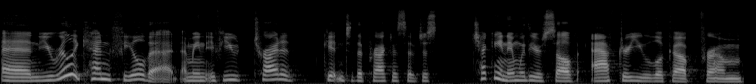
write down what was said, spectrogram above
and you really can feel that. I mean, if you try to get into the practice of just checking in with yourself after you look up from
